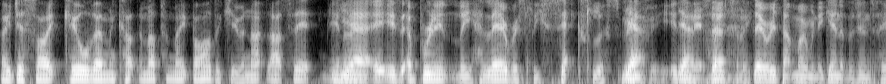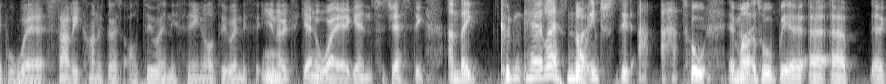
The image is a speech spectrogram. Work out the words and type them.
they just like kill them and cut them up and make barbecue and that that's it you know yeah, it is a brilliantly, hilariously sexless Yeah, movie, isn't yeah, it? There- totally. there is that moment again at the dinner table where Sally kind of goes, "I'll do anything, I'll do anything," you know, mm, to get mm. away. Again, suggesting, and they couldn't care less, not No. interested at, at all. It might as well be a, a, a, a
